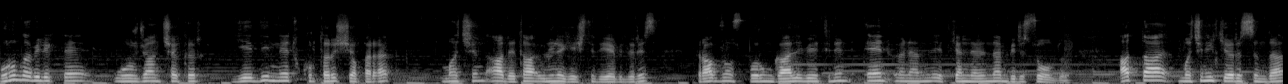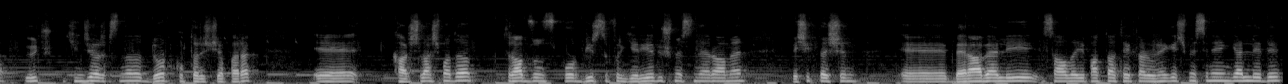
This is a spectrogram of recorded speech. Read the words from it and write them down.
Bununla birlikte Uğurcan Çakır 7 net kurtarış yaparak maçın adeta önüne geçti diyebiliriz. Trabzonspor'un galibiyetinin en önemli etkenlerinden birisi oldu. Hatta maçın ilk yarısında 3, ikinci yarısında da 4 kurtarış yaparak e, karşılaşmada Trabzonspor 1-0 geriye düşmesine rağmen Beşiktaş'ın e, beraberliği sağlayıp hatta tekrar öne geçmesini engelledi.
